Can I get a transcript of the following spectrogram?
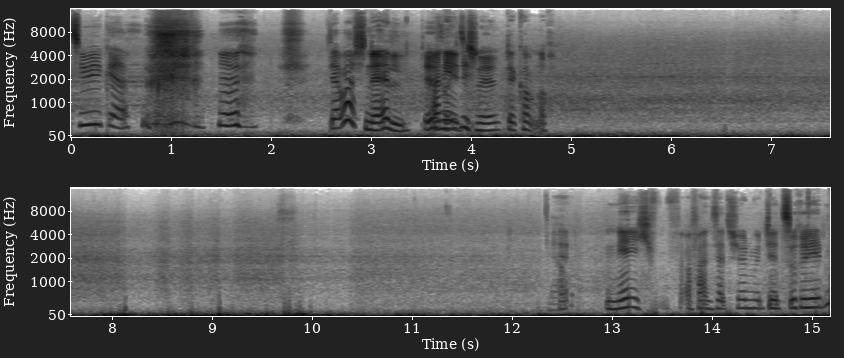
Züge. Der war schnell. Der ah, ist nee, richtig schnell. Der kommt noch. Ja. Äh, nee, ich fand es jetzt schön, mit dir zu reden.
